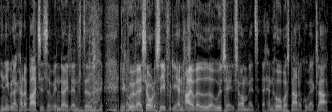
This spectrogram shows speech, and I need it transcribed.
i Nikola Karabatis og venter et eller andet sted. det kunne jo være sjovt at se, fordi han har jo været ude og udtale sig om, at, at han håber snart at kunne være klar.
